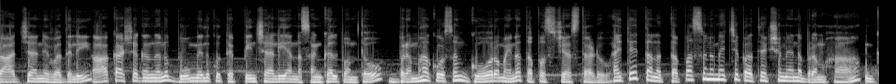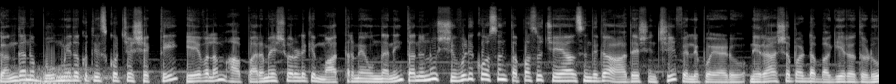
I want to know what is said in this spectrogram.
రాజ్యాన్ని వదిలి ఆకాశగంగను భూమి తెప్పించాలి అన్న సంకల్పంతో బ్రహ్మ కోసం ఘోరమైన తపస్సు చేస్తాడు. అయితే తన తపస్సును మెచ్చి ప్రత్యక్షమైన బ్రహ్మ గంగను భూమి మీదకు తీసుకొచ్చే శక్తి కేవలం ఆ పరమేశ్వరుడికి మాత్రమే ఉందని తనను శివుడి కోసం తపస్సు చేయాల్సిందిగా ఆదేశించి వెళ్ళిపోయాడు నిరాశపడ్డ భగీరథుడు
